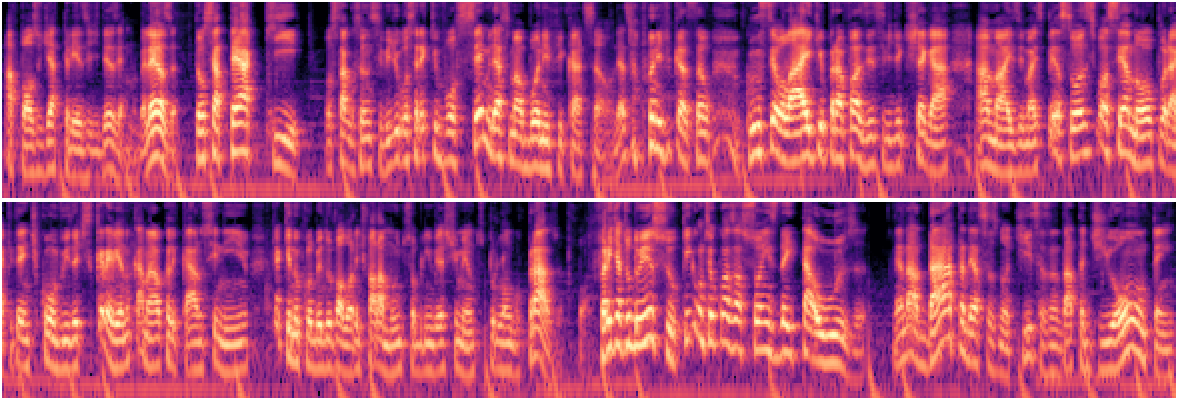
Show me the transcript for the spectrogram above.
após o dia 13 de dezembro, beleza? Então, se até aqui você está gostando desse vídeo, eu gostaria que você me desse uma bonificação. Desse uma bonificação com o seu like para fazer esse vídeo aqui chegar a mais e mais pessoas. Se você é novo por aqui, a gente convida a te inscrever no canal, clicar no sininho, que aqui no Clube do Valor a gente fala muito sobre investimentos por longo prazo. Bom, frente a tudo isso, o que aconteceu com as ações da Itaúsa? Né, na data dessas notícias, na data de ontem,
